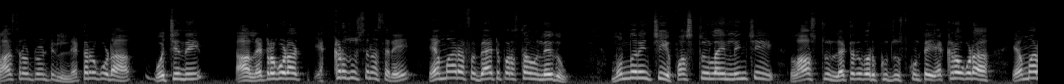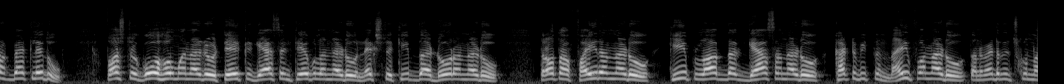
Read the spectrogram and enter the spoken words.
రాసినటువంటి లెటర్ కూడా వచ్చింది. ఆ లెటర్ కూడా ఎక్కడ చూసినా సరే ఎంఆర్ఎఫ్ బ్యాట్ ప్రస్తావం లేదు. ముందు నుంచి ఫస్ట్ లైన్ నుంచి లాస్ట్ లెటర్ వరకు చూసుకుంటే ఎక్కడ కూడా ఎంఆర్ఎఫ్ బ్యాట్ లేదు. ఫస్ట్ గో హోమ్ అన్నాడు టేక్ గ్యాస్ అండ్ టేబుల్ అన్నాడు నెక్స్ట్ కీప్ ద డోర్ అన్నాడు తర్వాత ఫైర్ అన్నాడు కీప్ లాక్ ద గ్యాస్ అన్నాడు కట్ విత్ నైఫ్ అన్నాడు తన వెంట తెచ్చుకున్న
